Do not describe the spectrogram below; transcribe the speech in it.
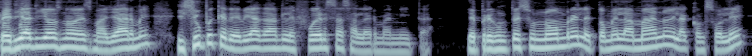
Pedí a Dios no desmayarme y supe que debía darle fuerzas a la hermanita. Le pregunté su nombre, le tomé la mano y la consolé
